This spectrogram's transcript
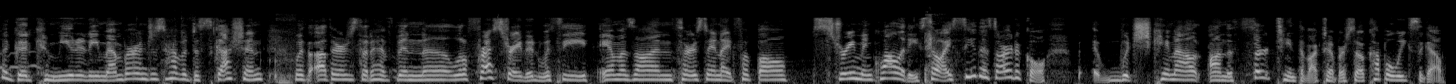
a good community member and just have a discussion with others that have been uh, a little frustrated with the Amazon Thursday Night Football streaming quality. So I see this article, which came out on the 13th of October, so a couple weeks ago.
